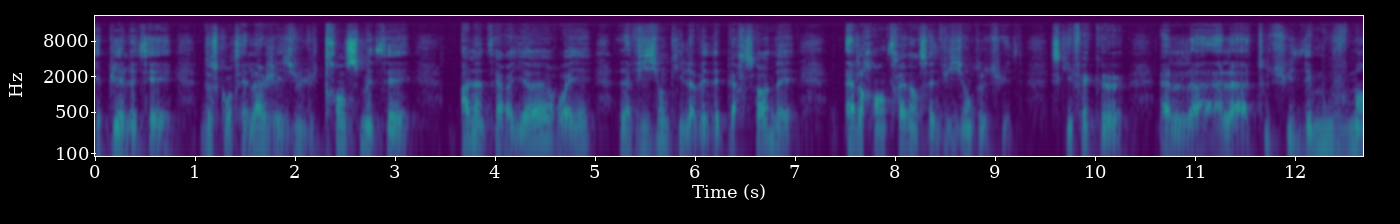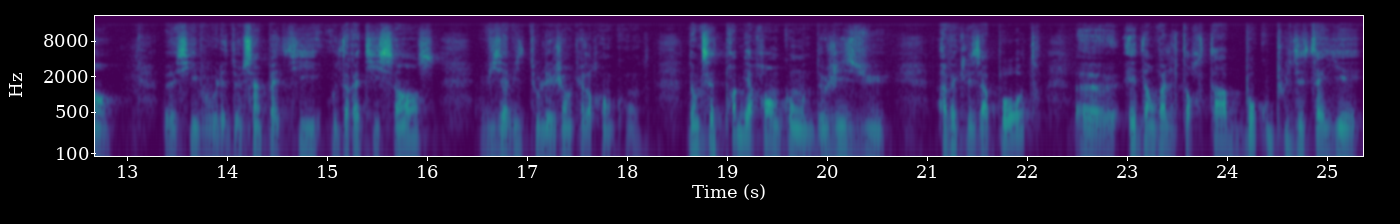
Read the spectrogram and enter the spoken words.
Et puis elle était, de ce côté-là, Jésus lui transmettait à l'intérieur, vous voyez, la vision qu'il avait des personnes et elle rentrait dans cette vision tout de suite. Ce qui fait que elle, a tout de suite des mouvements, euh, si vous voulez, de sympathie ou de réticence vis-à-vis -vis de tous les gens qu'elle rencontre. Donc cette première rencontre de Jésus avec les apôtres euh, est dans Valtorta beaucoup plus détaillée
